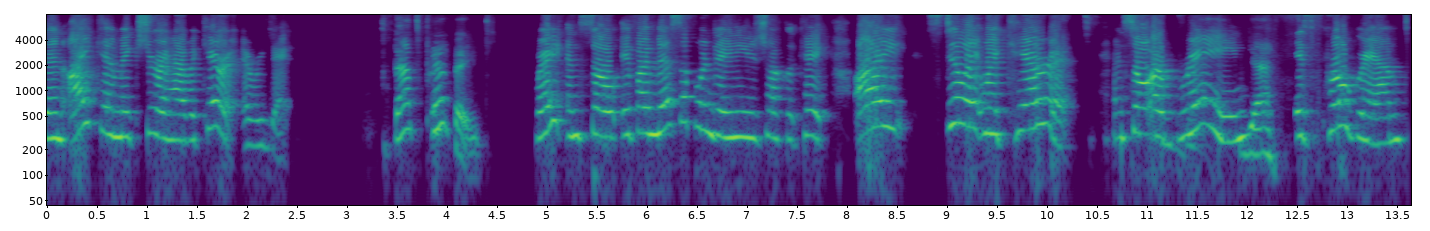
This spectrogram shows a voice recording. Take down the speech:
then I can make sure I have a carrot every day. That's perfect right? And so if I mess up one day and eat a chocolate cake, I still ate my carrot. And so our brain yes. is programmed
